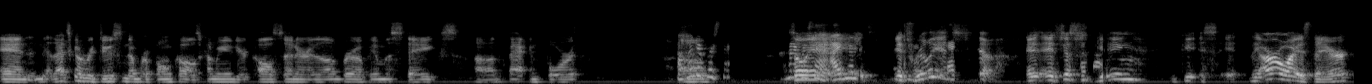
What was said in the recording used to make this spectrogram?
and that's going to reduce the number of phone calls coming into your call center and the number of mistakes uh, back and forth. 100%. Um, 100%. so it, it's, it's really it's yeah, it, it's just getting the ROI is there.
